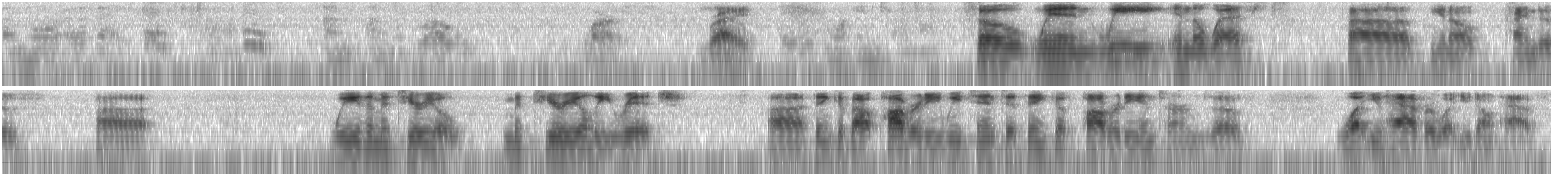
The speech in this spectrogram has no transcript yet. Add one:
a more of a, um, on, on the low worth. you know, Right. It was more internal. So when we in the West, uh, you know, kind of, uh, we the material, materially rich, uh, think about poverty, we tend to think of poverty in terms of what you have or what you don't have,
